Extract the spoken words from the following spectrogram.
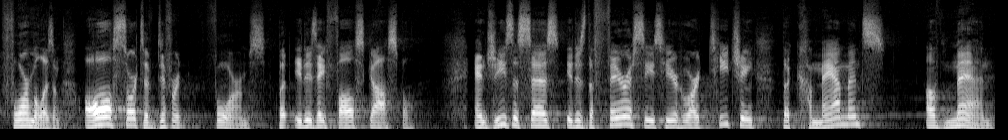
formalism, all sorts of different forms, but it is a false gospel. And Jesus says it is the Pharisees here who are teaching the commandments of men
